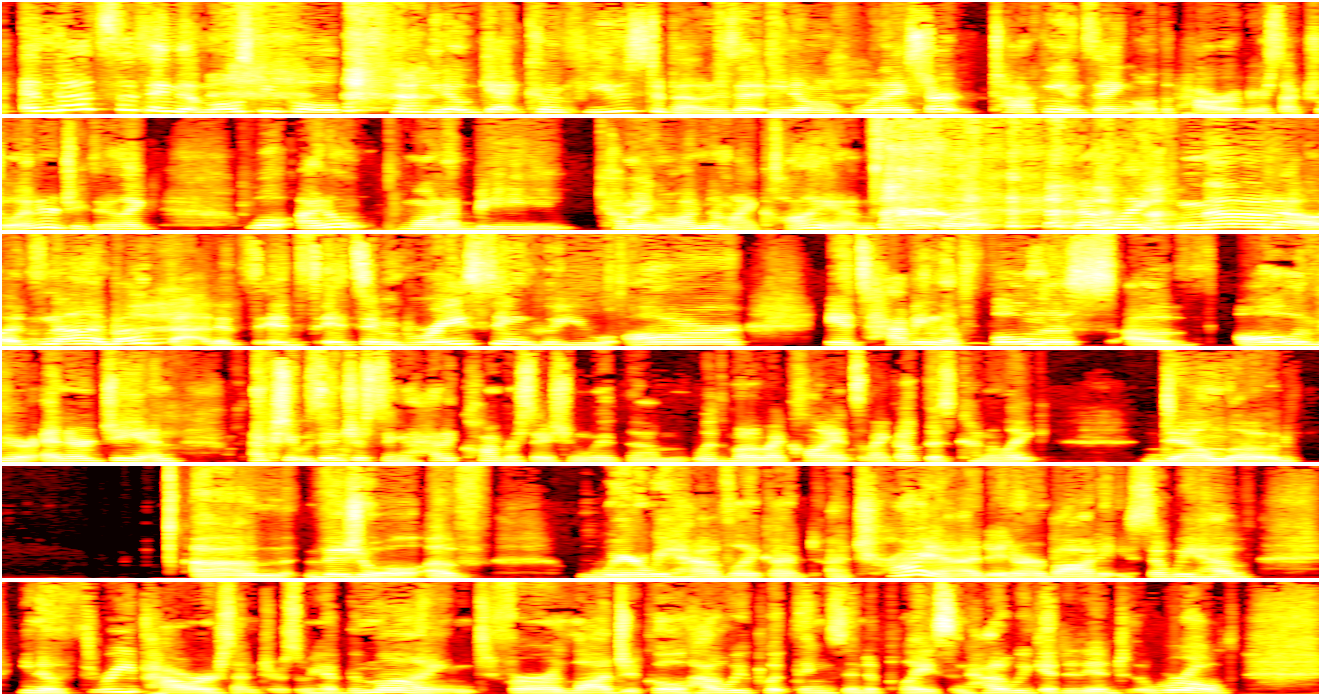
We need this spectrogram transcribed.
and that's the thing that most people, you know, get confused about is that, you know, when I start talking and saying, "Oh, the power of your sexual energy," they're like, well, I don't want to be coming on to my clients. I don't want to. and I'm like, no, no, no. It's not about that. It's it's it's embracing who you are. It's having the fullness of all of your energy. And actually, it was interesting. I had a conversation with um with one of my clients, and I got this kind of like download um, visual of where we have like a, a triad in our body. So we have, you know, three power centers. We have the mind for our logical, how we put things into place and how do we get it into the world.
